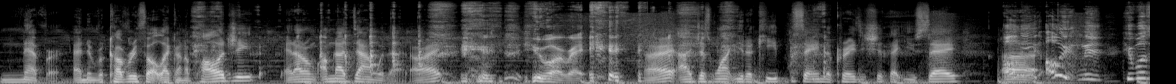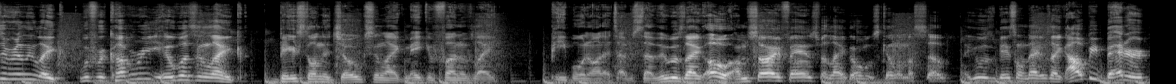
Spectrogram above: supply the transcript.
Never. And the recovery felt like an apology, and I don't. I'm not down with that. All right. you are right. All right. I just want you to keep saying the crazy shit that you say. Uh, only, only he wasn't really like with recovery. It wasn't like based on the jokes and like making fun of like people and all that type of stuff. It was like, oh, I'm sorry, fans, for like almost killing myself. Like it was based on that. It was like I'll be better,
